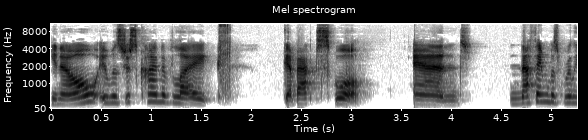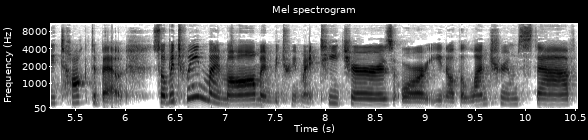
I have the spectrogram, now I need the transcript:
You know, it was just kind of like, get back to school. And nothing was really talked about. So between my mom and between my teachers or, you know, the lunchroom staff,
